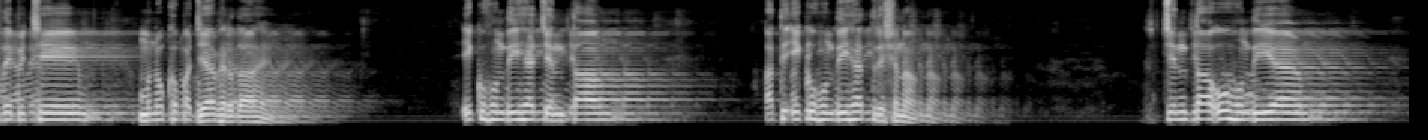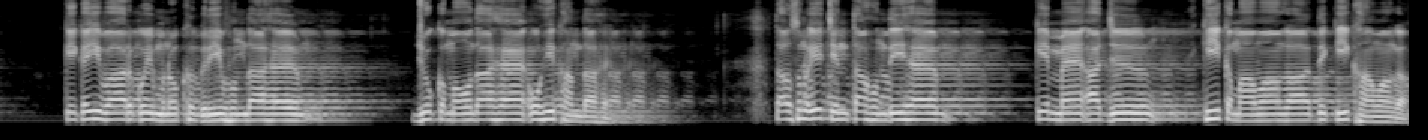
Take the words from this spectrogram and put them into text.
ਦੇ ਪਿੱਛੇ ਮਨੁੱਖ ਭੱਜਿਆ ਫਿਰਦਾ ਹੈ। ਇੱਕ ਹੁੰਦੀ ਹੈ ਚਿੰਤਾ ਅਤੇ ਇੱਕ ਹੁੰਦੀ ਹੈ ਤ੍ਰਿਸ਼ਨਾ। ਚਿੰਤਾ ਉਹ ਹੁੰਦੀ ਹੈ ਕਿ ਕਈ ਵਾਰ ਕੋਈ ਮਨੁੱਖ ਗਰੀਬ ਹੁੰਦਾ ਹੈ, ਜੋ ਕਮਾਉਂਦਾ ਹੈ, ਉਹੀ ਖਾਂਦਾ ਹੈ। ਤਾਂ ਉਸ ਨੂੰ ਇਹ ਚਿੰਤਾ ਹੁੰਦੀ ਹੈ ਕਿ ਮੈਂ ਅੱਜ ਕੀ ਕਮਾਵਾਂਗਾ ਤੇ ਕੀ ਖਾਵਾਂਗਾ।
